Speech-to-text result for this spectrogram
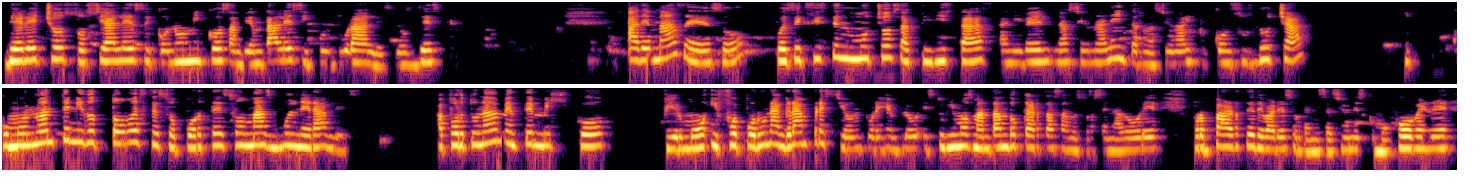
derechos sociales, económicos, ambientales y culturales, los. Además de eso, pues existen muchos activistas a nivel nacional e internacional que con sus luchas, como no han tenido todo este soporte, son más vulnerables. Afortunadamente México firmó y fue por una gran presión, por ejemplo, estuvimos mandando cartas a nuestros senadores por parte de varias organizaciones como jóvenes,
